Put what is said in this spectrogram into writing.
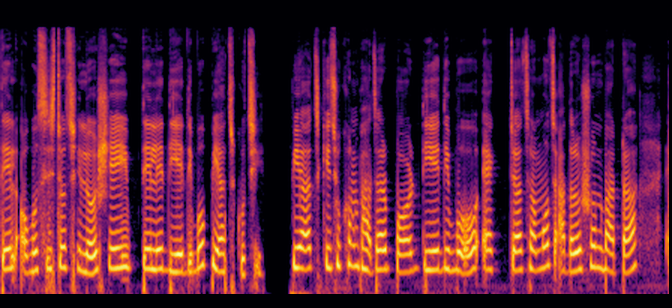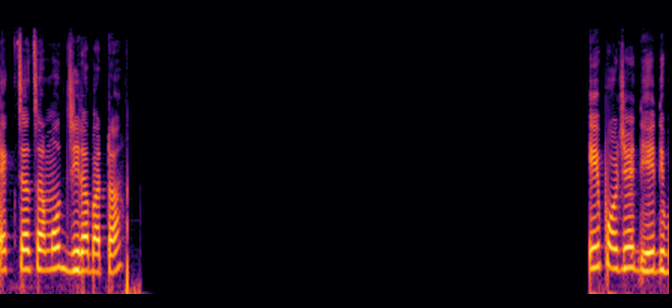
তেল অবশিষ্ট ছিল সেই তেলে দিয়ে দিব পেঁয়াজ কুচি। পেঁয়াজ কিছুক্ষণ ভাজার পর দিয়ে দিব এক চা চামচ, আদা রসুন বাটা, এক চা চামচ জিরা বাটা। এ পর্যায়ে দিয়ে দিব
